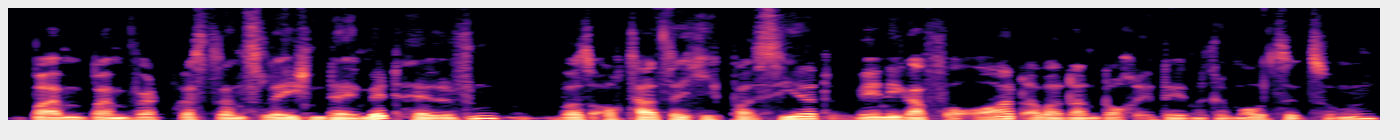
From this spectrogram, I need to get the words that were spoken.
beim, beim WordPress Translation Day mithelfen, was auch tatsächlich passiert, weniger vor Ort, aber dann doch in den Remote-Sitzungen.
